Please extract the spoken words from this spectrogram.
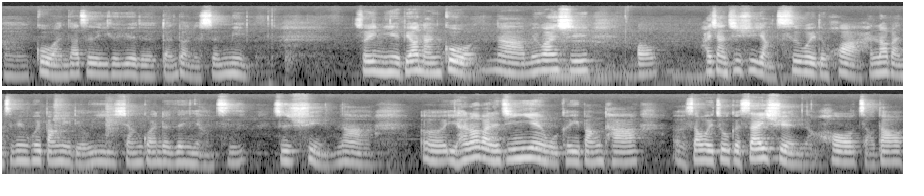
呃，过完他这一个月的短短的生命，所以你也不要难过，那没关系，哦，还想继续养刺猬的话，韩老板这边会帮你留意相关的认养资资讯，那，呃，以韩老板的经验，我可以帮他。呃，稍微做个筛选，然后找到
